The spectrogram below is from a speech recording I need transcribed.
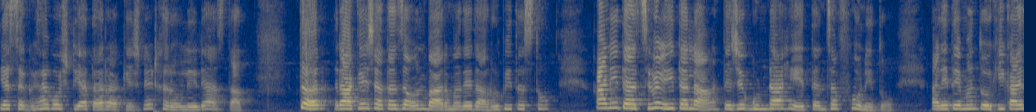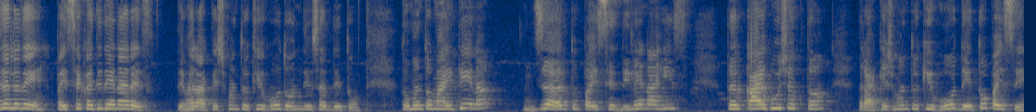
या सगळ्या गोष्टी आता राकेशने ठरवलेल्या असतात. तर राकेश आता जाऊन बारमध्ये दारू पित असतो. आणि त्याचवेळी त्याला ते जे गुंड आहेत त्यांचा फोन येतो. आणि ते म्हणतो की काय झालं रे? पैसे कधी देणार आहेस तेव्हा राकेश म्हणतो की हो दोन दिवसात देतो. तो म्हणतो माहिती आहे ना जर तू पैसे दिले नाहीस तर काय होऊ शकतं? राकेश म्हणतो की हो देतो पैसे.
